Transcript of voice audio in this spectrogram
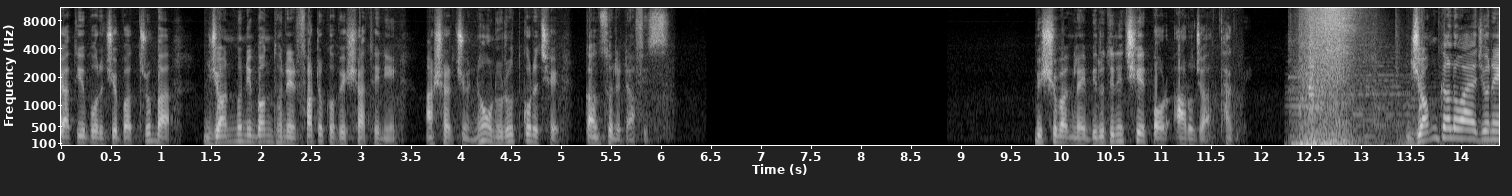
জাতীয় পরিচয়পত্র বা জন্ম নিবন্ধনের ফটোকপির সাথে নিয়ে আসার জন্য অনুরোধ করেছে কনসুলেট অফিস। বিশ্ববাংলায় বিরতি নিচ্ছি, এরপর আরও যা থাকবে। জমকালো আয়োজনে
